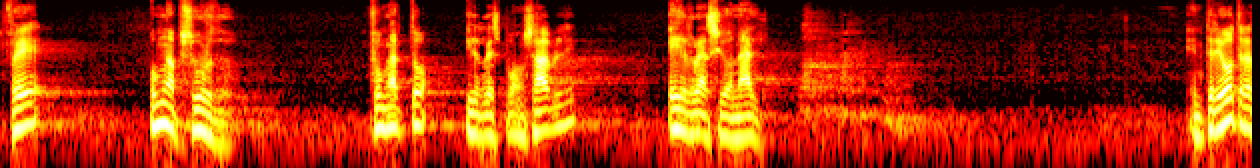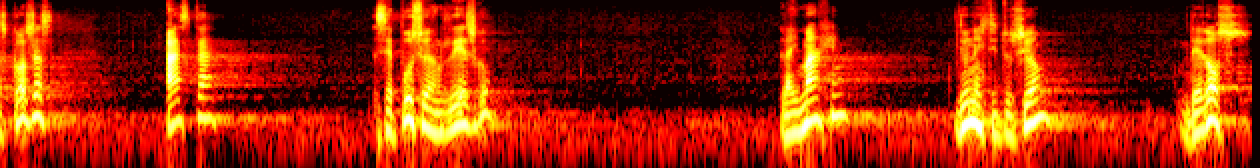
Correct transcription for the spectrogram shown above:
fue un absurdo, fue un acto irresponsable e irracional. Entre otras cosas, hasta se puso en riesgo la imagen de una institución, de dos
